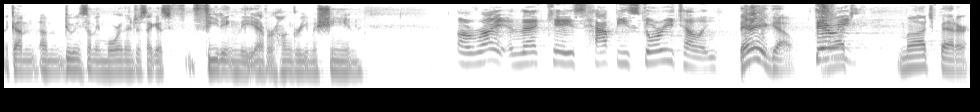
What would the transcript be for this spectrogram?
like I'm I'm doing something more than just I guess feeding the ever hungry machine. All right, in that case, happy storytelling. There you go. There much, we... much better.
